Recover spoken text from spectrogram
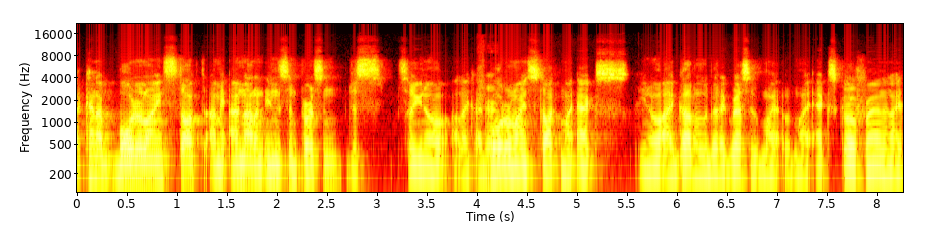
I kind of borderline stalked. I mean, I'm not an innocent person, just so you know. Like sure. I borderline stalked my ex. You know, I got a little bit aggressive with my with my ex girlfriend, and I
